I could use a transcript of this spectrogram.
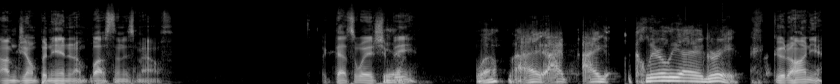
i'm jumping in and i'm busting his mouth like that's the way it should Yeah. be Well, I, I, I clearly I agree. good on you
